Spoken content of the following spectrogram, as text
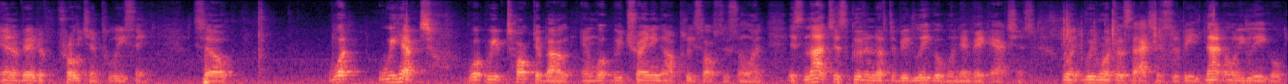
innovative approach in policing. So what we have, what we've talked about and what we're training our police officers on is not just good enough to be legal when they make actions. We, we want those actions to be not only legal,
